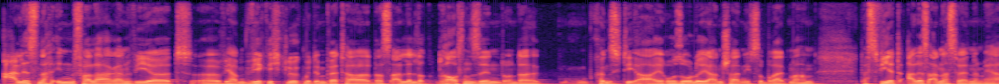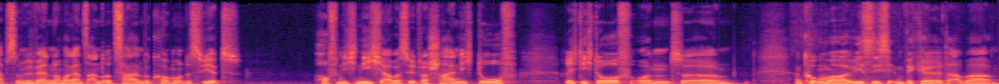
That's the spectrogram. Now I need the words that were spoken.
alles nach innen verlagern wird. Äh, wir haben wirklich Glück mit dem Wetter, dass alle draußen sind und da können sich die Aerosole ja anscheinend nicht so breit machen. Das wird alles anders werden im Herbst und wir werden nochmal ganz andere Zahlen bekommen und es wird hoffentlich nicht, aber es wird wahrscheinlich doof, richtig doof und äh, dann gucken wir mal, wie es sich entwickelt. Aber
